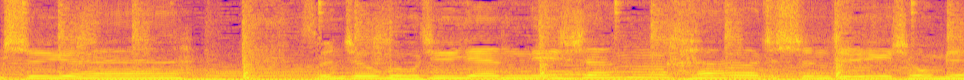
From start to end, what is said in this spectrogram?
是月。存酒不惧言，一人何止生计愁眠。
